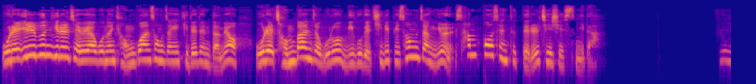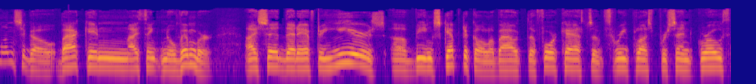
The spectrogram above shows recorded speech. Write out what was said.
올해 1분기를 제외하고는 견고한 성장이 기대된다며 올해 전반적으로 미국의 GDP 성장률 3%대를 제시했습니다. A few months ago, back in I think November, I said that after years of being skeptical about the forecasts of 3 plus percent growth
